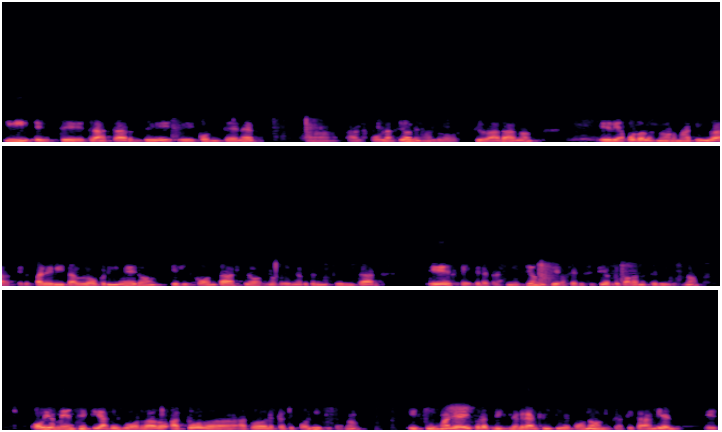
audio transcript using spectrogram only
y este, tratar de eh, contener a, las poblaciones, a los ciudadanos, eh, de acuerdo a las normativas, eh, para evitar lo primero, que es el contagio, lo primero que tenemos que evitar es este, la transmisión, que, o sea, que se siga propagando este virus, ¿no? Obviamente que has desbordado a toda, a toda la clase política, ¿no? Y sumarle a eso la, la gran crisis económica, que también es,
